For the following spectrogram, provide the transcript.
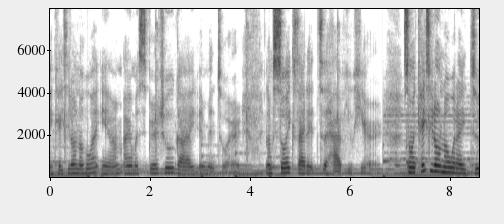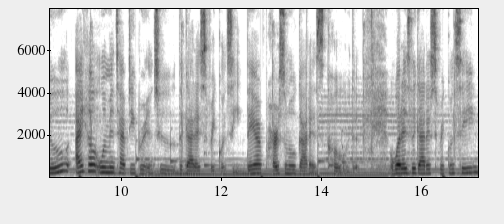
In case you don't know who I am, I am a spiritual guide and mentor, and I'm so excited to have you here. So, in case you don't know what I do, I help women tap deeper into the goddess frequency, their personal goddess code. What is the goddess frequency?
